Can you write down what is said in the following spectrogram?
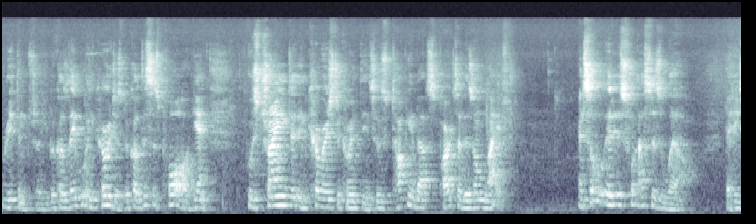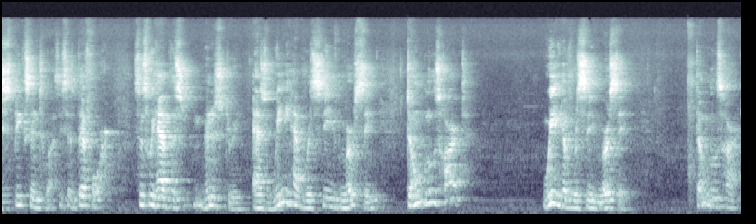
read them to you because they will encourage us, because this is Paul, again, who's trying to encourage the Corinthians, who's talking about parts of his own life. And so it is for us as well that he speaks into us. He says, Therefore, since we have this ministry, as we have received mercy, don't lose heart. We have received mercy. Don't lose heart.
